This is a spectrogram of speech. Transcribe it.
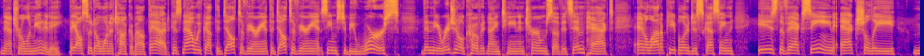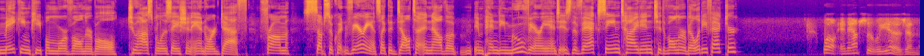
natural immunity. They also don't want to talk about that because now we've got the delta variant. The delta variant seems to be worse than the original covid-19 in terms of its impact and a lot of people are discussing is the vaccine actually making people more vulnerable to hospitalization and or death from subsequent variants like the delta and now the impending mu variant. Is the vaccine tied into the vulnerability factor? Well it absolutely is. And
